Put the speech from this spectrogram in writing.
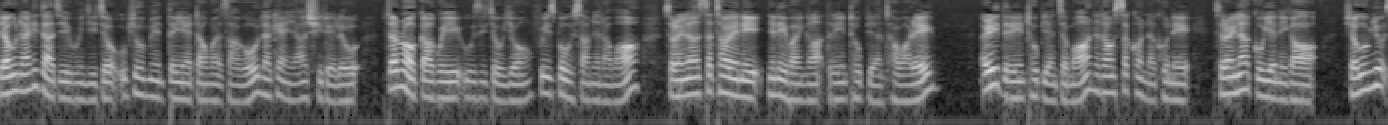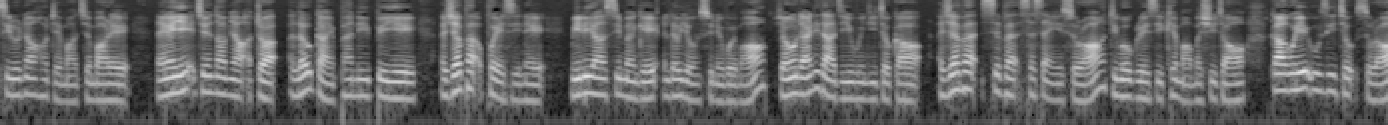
ရန်ကုန်တိုင်းဒေသကြီးဝန်ကြီးချုပ်ဦးဖြိုးမင်းသိန်းရဲ့တောင်းပန်စာကိုလက်ခံရရှိတယ်လို့တပ်မတော်ကာကွယ်ရေးဦးစီးချုပ်ရုံး Facebook စာမျက်နှာမှာဇူလိုင်လ16ရက်နေ့ညနေပိုင်းကသတင်းထုတ်ပြန်ထားပါတယ်။အဲ့ဒီသတင်းထုတ်ပြန်ချက်မှာ2018ခုနှစ်ဇူလိုင်လ9ရက်နေ့က ရန်ကုန်မြို့စီရိုနာဟိုတယ်မှာကျင်းပတဲ့နိုင်ငံရေးအကျဉ်းသားများအတွက်အလောက်ကိုင်ဖန်တီးပေးရေးအရက်ဖတ်အဖွဲ့အစည်းနဲ့မီဒီယာစီမံကိန်းအလုပ်ယုံဆွေးနွေးပွဲမှာရန်ကုန်တိုင်းဒေသကြီးဝန်ကြီးချုပ်ကအရက်ဖတ်စစ်ဖက်ဆက်ဆံရေးဆိုတာဒီမိုကရေစီခေတ်မှာမရှိကြောင်းကာကွယ်ရေးဦးစီးချုပ်ဆိုတာ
